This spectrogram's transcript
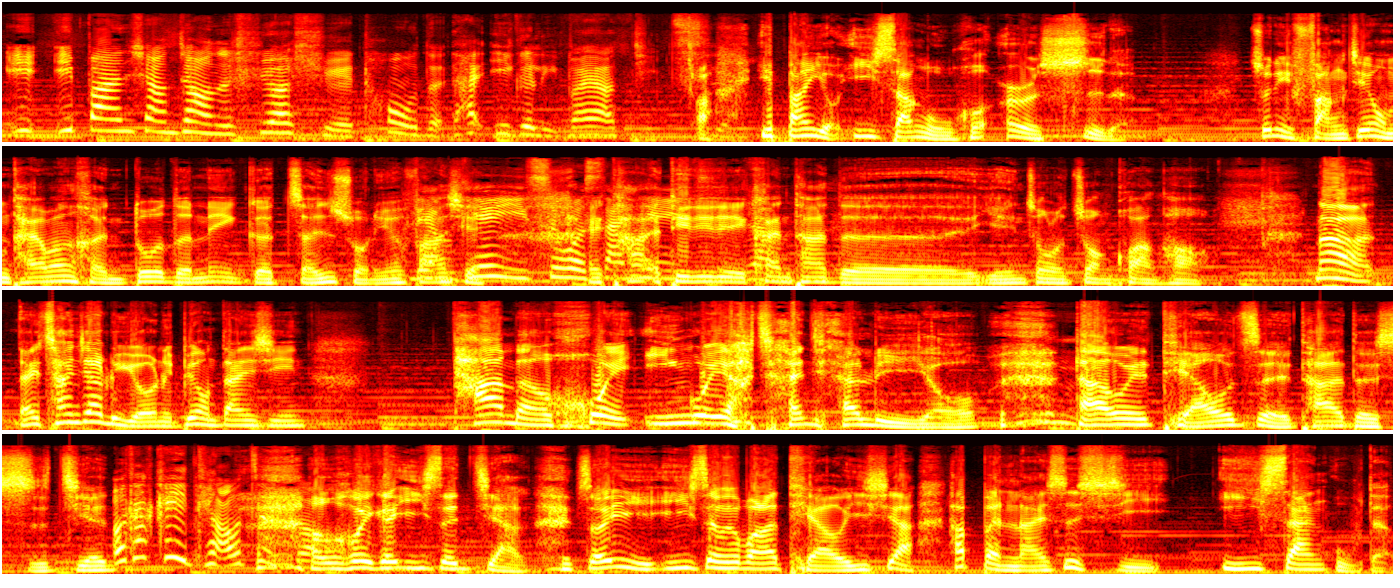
一一般像这样子需要血透的，他一个礼拜要几次啊？啊一般有一三五或二四的。所以你坊间我们台湾很多的那个诊所，你会发现，两天一次或三天一次，他对对对，看他的严重的状况哈。那来参加旅游，你不用担心，他们会因为要参加旅游，他会调整他的时间。哦，他可以调整哦。会跟医生讲，所以医生会帮他调一下。他本来是洗一三五的，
